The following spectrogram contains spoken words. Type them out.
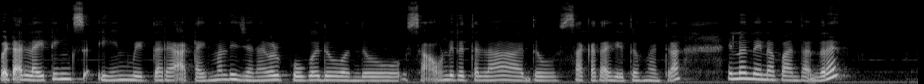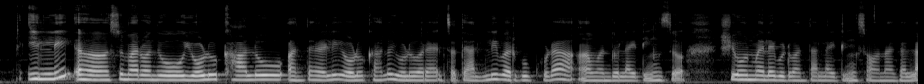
ಬಟ್ ಆ ಲೈಟಿಂಗ್ಸ್ ಏನು ಬಿಡ್ತಾರೆ, ಆ ಟೈಮಲ್ಲಿ ಜನಗಳು ಹೋಗೋದು ಒಂದು ಸೌಂಡ್ ಇರುತ್ತಲ್ಲ, ಅದು ಸಖತ್ತಾಗಿತ್ತು ಮಾತ್ರ. ಇನ್ನೊಂದೇನಪ್ಪ ಅಂತಂದರೆ ಇಲ್ಲಿ ಸುಮಾರು ಒಂದು ಏಳು ಕಾಲು ಅಂತ ಹೇಳಿ ಏಳು ಕಾಲು ಏಳುವರೆ ಅನಿಸುತ್ತೆ. ಅಲ್ಲಿವರೆಗೂ ಕೂಡ ಆ ಒಂದು ಲೈಟಿಂಗ್ಸ್ ಶಿವನ ಮೇಲೆ ಬಿಡುವಂಥ ಲೈಟಿಂಗ್ಸ್ ಆನ್ ಆಗಲ್ಲ.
